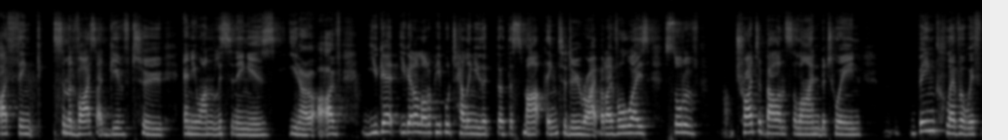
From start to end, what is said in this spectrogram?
I think some advice I'd give to anyone listening is you know i've you get you get a lot of people telling you that the, the smart thing to do right but i've always sort of tried to balance the line between being clever with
